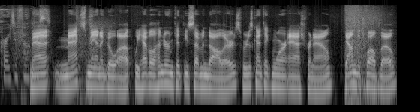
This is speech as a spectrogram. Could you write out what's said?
Greater focus. Ma- max mana go up. We have $157. We're just gonna take more ash for now. Down to 12 though.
